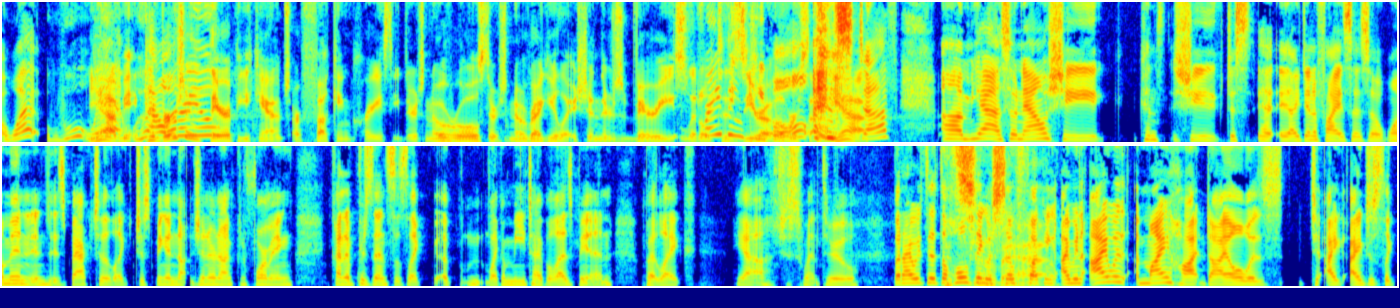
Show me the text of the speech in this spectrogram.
what who yeah, I mean, Who- how old are conversion therapy camps are fucking crazy. There's no rules. There's no regulation. There's very little to zero oversight. and yeah, stuff. Um, yeah. So now she can she just identifies as a woman and is back to like just being a non- gender nonconforming. Kind of presents as like a, like a me type of lesbian, but like yeah, just went through But I was the whole thing so was so bad. fucking. I mean, I was my hot dial was. To, I I just like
